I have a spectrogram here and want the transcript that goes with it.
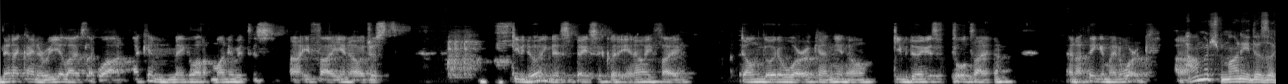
then I kind of realized like, wow, I can make a lot of money with this uh, if I, you know, just keep doing this. Basically, you know, if I don't go to work and you know keep doing this full time, and I think it might work. Uh, how much money does a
